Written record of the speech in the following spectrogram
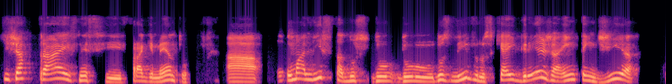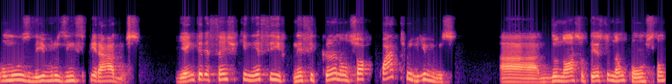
que já traz nesse fragmento a, uma lista dos, do, do, dos livros que a igreja entendia como os livros inspirados. E é interessante que nesse, nesse cânon só quatro livros ah, do nosso texto não constam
